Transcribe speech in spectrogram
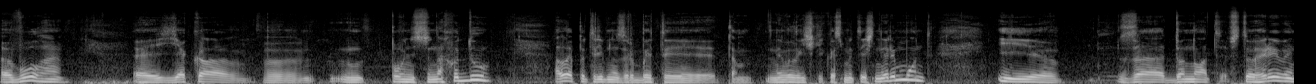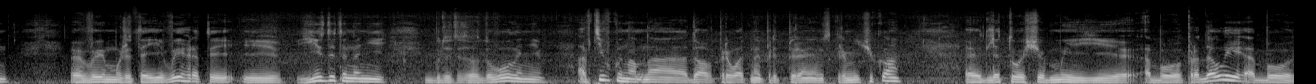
Волга, е, яка е, повністю на ходу, але потрібно зробити там невеличкий косметичний ремонт. І е, за донат в 100 гривень е, ви можете її виграти і їздити на ній, будете задоволені. Автівку нам надав приватний підприємець Кремлівчука е, для того, щоб ми її або продали, або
